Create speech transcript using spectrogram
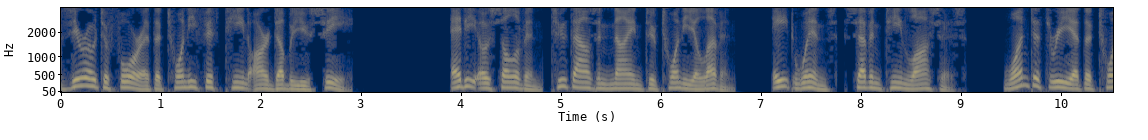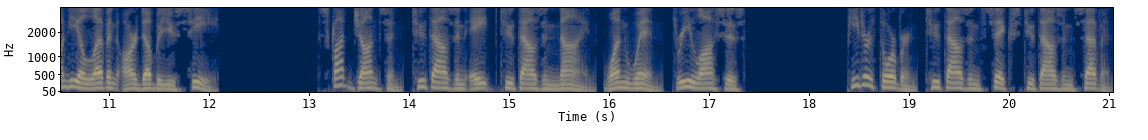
0 to 4 at the 2015 RWC. Eddie O'Sullivan 2009 to 2011. 8 wins, 17 losses. 1 to 3 at the 2011 RWC. Scott Johnson 2008-2009, 1 win, 3 losses. Peter Thorburn 2006-2007.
